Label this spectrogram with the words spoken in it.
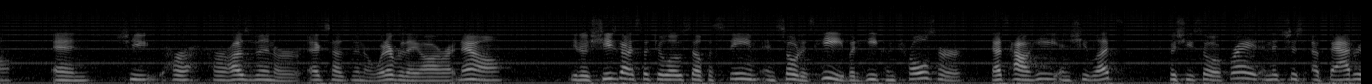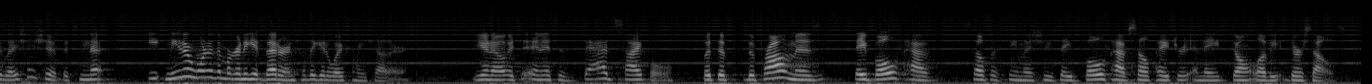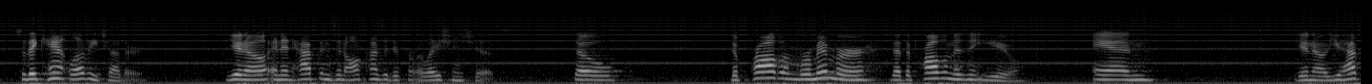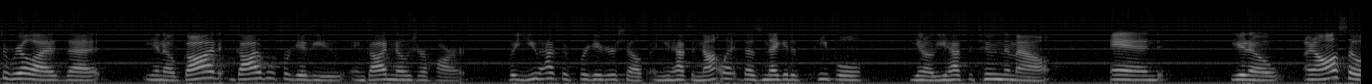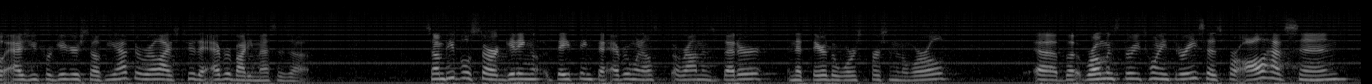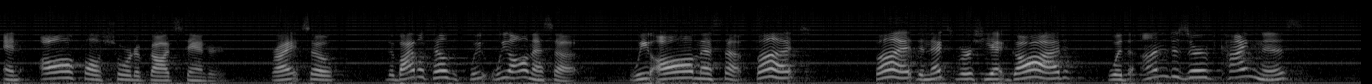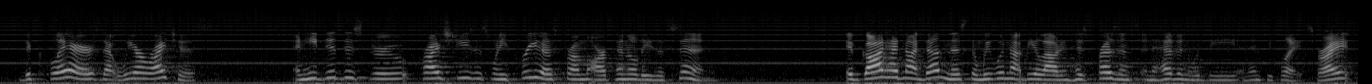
and she her her husband or ex-husband or whatever they are right now you know she's got such a low self-esteem and so does he but he controls her. That's how he and she lets because she's so afraid and it's just a bad relationship. It's ne- neither one of them are going to get better until they get away from each other. You know it's and it's a bad cycle. But the the problem is they both have self-esteem issues. They both have self-hatred and they don't love e- themselves. So they can't love each other. You know, and it happens in all kinds of different relationships. So the problem, remember that the problem isn't you. And you know, you have to realize that you know, God God will forgive you and God knows your heart. But you have to forgive yourself and you have to not let those negative people, you know, you have to tune them out. And you know, and also as you forgive yourself, you have to realize too that everybody messes up. Some people start getting, they think that everyone else around them is better and that they're the worst person in the world. Uh, but Romans 3.23 says, For all have sinned and all fall short of God's standard. Right? So the Bible tells us we, we all mess up. We all mess up. But, but, the next verse, yet God, with undeserved kindness, declares that we are righteous. And he did this through Christ Jesus when he freed us from our penalties of sin. If God had not done this, then we would not be allowed in his presence, and heaven would be an empty place, right?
